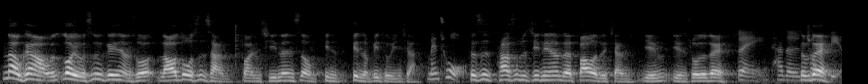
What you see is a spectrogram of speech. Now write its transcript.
那我看啊，我若有是不是跟你讲说，劳动市场短期能受病变种病毒影响？没错。这是他是不是今天他的鲍尔的讲演演说，对不对？对，他的对不对？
